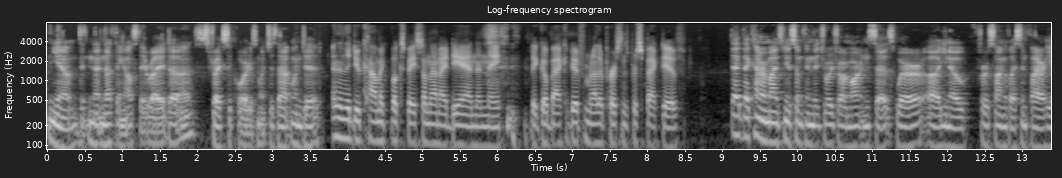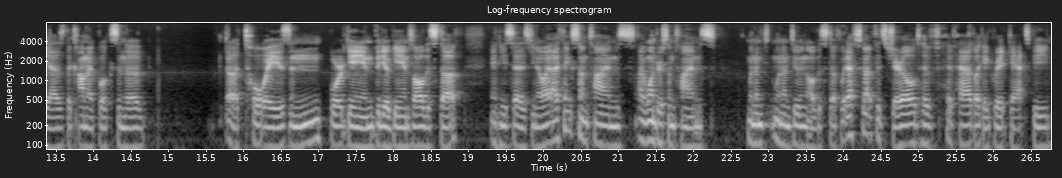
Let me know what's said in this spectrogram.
you know th- nothing else they write uh, strikes a chord as much as that one did. And then they do comic books based on that idea and then they they go back and do it from another person's perspective. That that kind of reminds me of something that George R. R. Martin says, where uh, you know for Song of Ice and Fire he has the comic books and the uh, toys and board game, video games, all this stuff, and he says, you know, I, I think sometimes I wonder sometimes. When I'm when I'm doing all this stuff, would F. Scott Fitzgerald have, have had like a Great Gatsby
